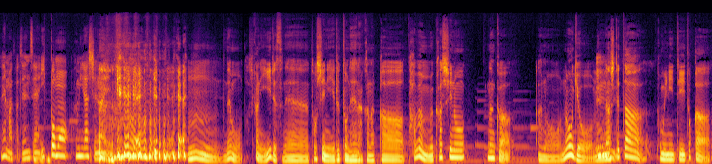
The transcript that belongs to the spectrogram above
どね、まだ全然一歩も踏み出してない。うん。でも、確かにいいですね。都市にいるとね、なかなか、多分昔の、なんか、あの、農業をみんなしてたコミュニティとか、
